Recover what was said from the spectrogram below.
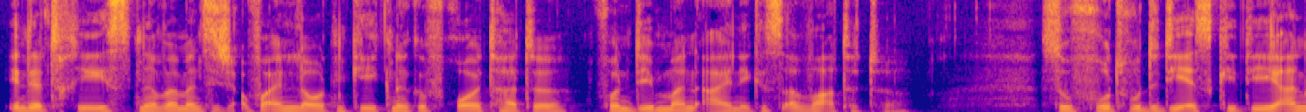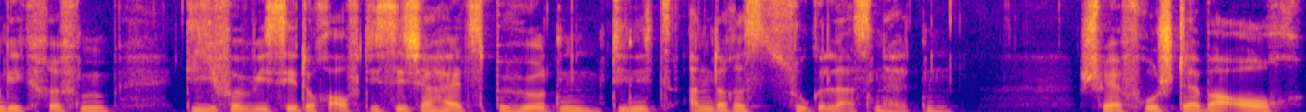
in der Dresdner, weil man sich auf einen lauten Gegner gefreut hatte, von dem man einiges erwartete. Sofort wurde die SGD angegriffen, die verwies jedoch auf die Sicherheitsbehörden, die nichts anderes zugelassen hätten. Schwer vorstellbar auch,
